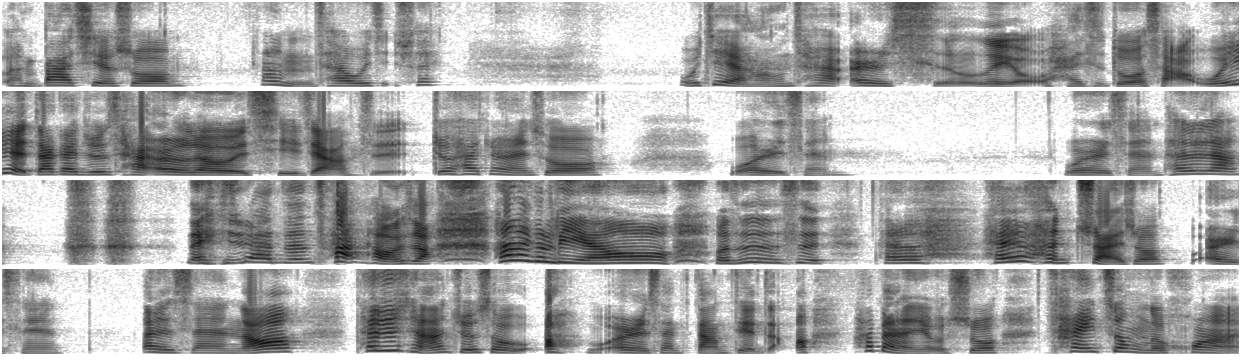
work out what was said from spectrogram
很霸气的说：“那你们猜我几岁？”我姐好像才二十六还是多少？我也大概就是才二六二七这样子。就他居然说我二十三，我二十三，他就这样，等一下真太好笑，他那个脸哦，我真的是，他就他就很拽说我二十三，二十三，然后他就想要觉得说哦，我二十三当店长哦，他本来有说猜中的话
